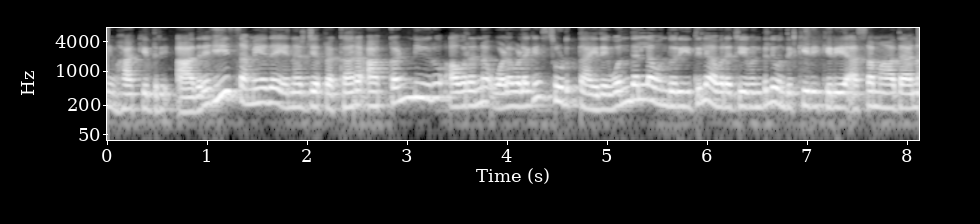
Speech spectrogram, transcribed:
ನೀವು ಹಾಕಿದ್ರಿ. ಆದರೆ ಈ ಸಮಯದ ಎನರ್ಜಿಯ ಪ್ರಕಾರ ಆ ಕಣ್ಣೀರು ಅವರನ್ನು ಒಳ ಒಳಗೆ ಸುಡುತ್ತಾ ಇದೆ. ಒಂದಲ್ಲ ಒಂದು ರೀತಿಯಲ್ಲಿ ಅವರ ಜೀವನದಲ್ಲಿ ಒಂದು ಕಿರಿಕಿರಿ ಅಸಮಾಧಾನ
